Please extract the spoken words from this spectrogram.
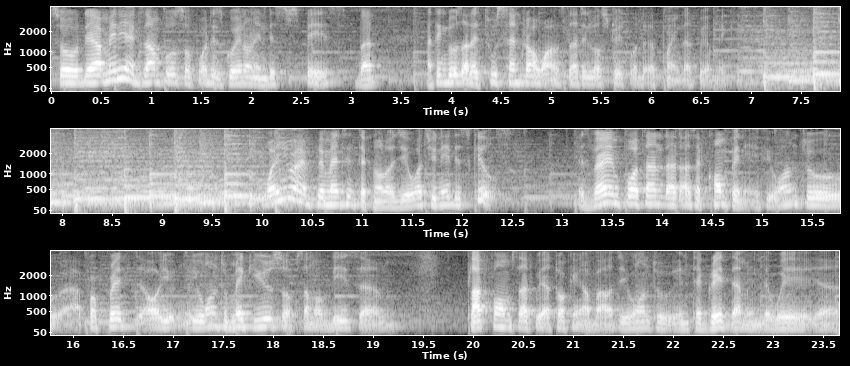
So there are many examples of what is going on in this space, but I think those are the two central ones that illustrate what the point that we are making. When you are implementing technology, what you need is skills. It's very important that as a company, if you want to appropriate or you, you want to make use of some of these um, platforms that we are talking about, you want to integrate them in the way uh,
